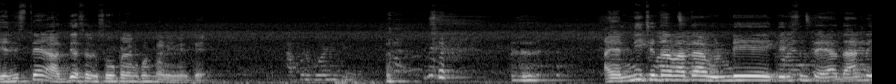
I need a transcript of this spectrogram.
గెలిస్తే అది అసలు సూపర్ అనుకుంటున్నాను నేనైతే. అవన్నీ ఇచ్చిన తర్వాత ఉండి గెలిచింటే దాంట్లో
